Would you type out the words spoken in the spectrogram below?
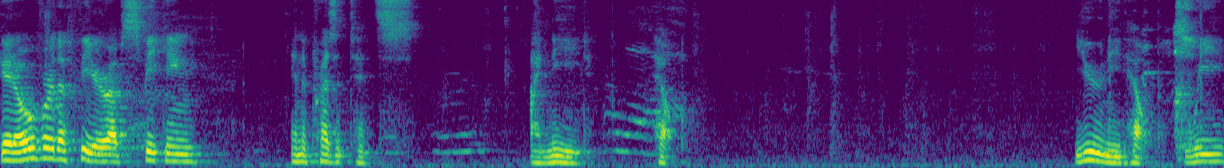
get over the fear of speaking in the present tense. I need help. You need help. We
